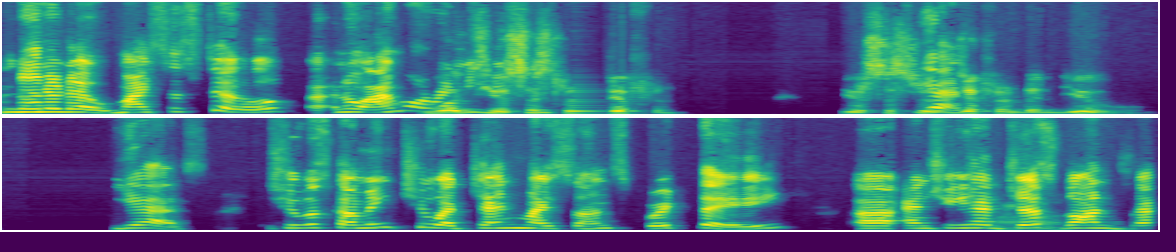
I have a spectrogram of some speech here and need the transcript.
no no no. My sister uh, no i'm already what's your sister different. Your sister yes. is different than you. Yes. She was coming to attend my son's birthday uh, and she had uh-huh. just gone back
